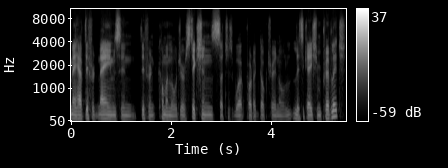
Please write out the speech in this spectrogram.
may have different names in different common law jurisdictions, such as work product doctrine or litigation privilege.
